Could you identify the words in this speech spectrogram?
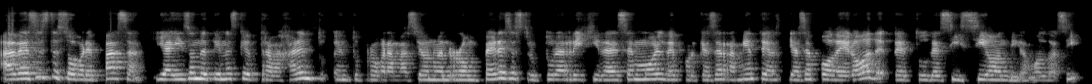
a veces te sobrepasa y ahí es donde tienes que trabajar en tu, en tu programación o en romper esa estructura rígida, ese molde, porque esa herramienta ya, se apoderó de, tu decisión, digámoslo así.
